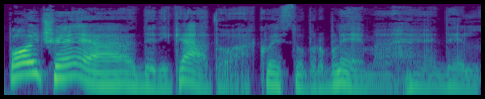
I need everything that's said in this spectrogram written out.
Poi c'è ha dedicato a questo problema eh, del,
